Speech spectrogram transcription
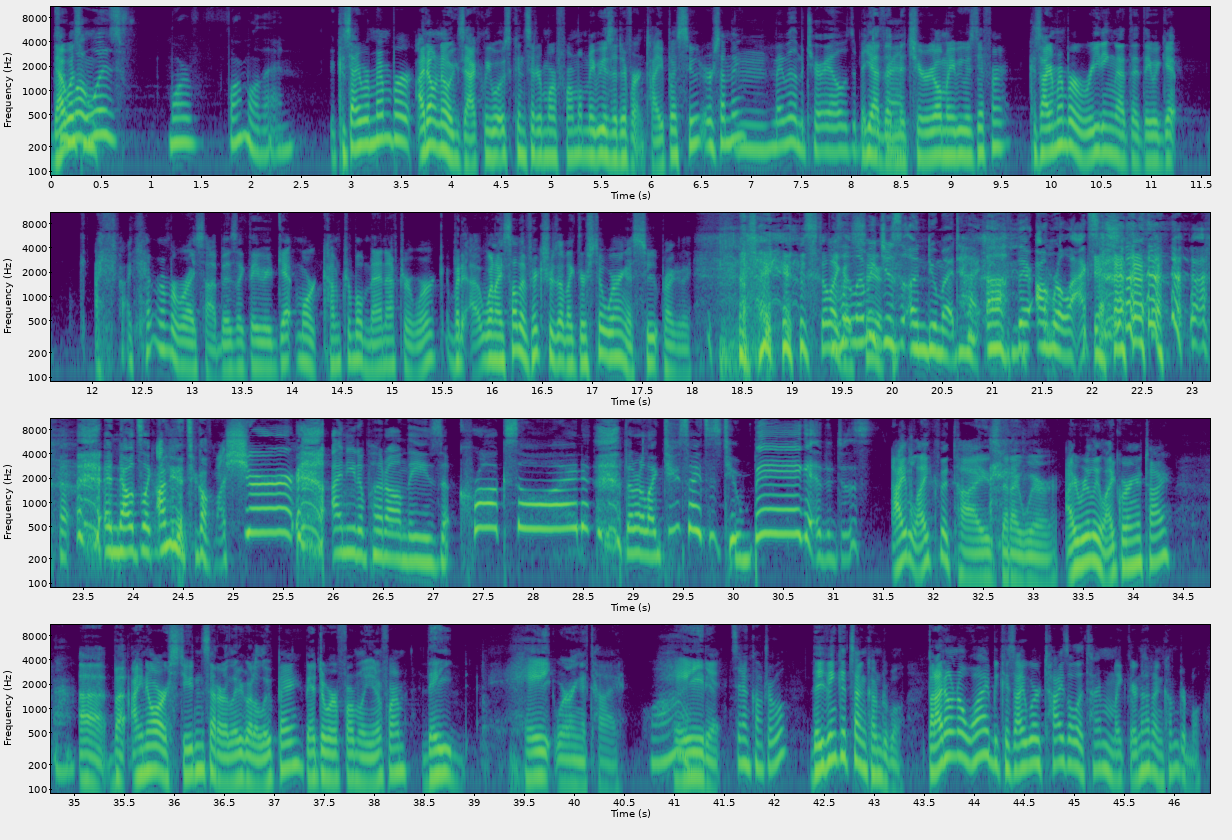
That so was what was more formal then. because I remember. I don't know exactly what was considered more formal. Maybe it was a different type of suit or something. Mm, maybe the material was a bit yeah, different. the material maybe was different. Because I remember reading that that they would get. I, I can't remember where I saw it, but it's like they would get more comfortable men after work. But uh, when I saw the pictures, I'm like, they're still wearing a suit practically. still like a Let, let suit. me just undo my tie. Ah, there, I'm relaxed. and now it's like I need to take off my shirt. I need to put on these Crocs on that are like two sizes too big, and it just I like the ties that I wear. I really like wearing a tie. Uh-huh. Uh, but I know our students at Our Lady Guadalupe, they had to wear a formal uniform. They hate wearing a tie. Hate it. is it uncomfortable? They think it's uncomfortable. But I don't know why because I wear ties all the time. I'm like, they're not uncomfortable.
